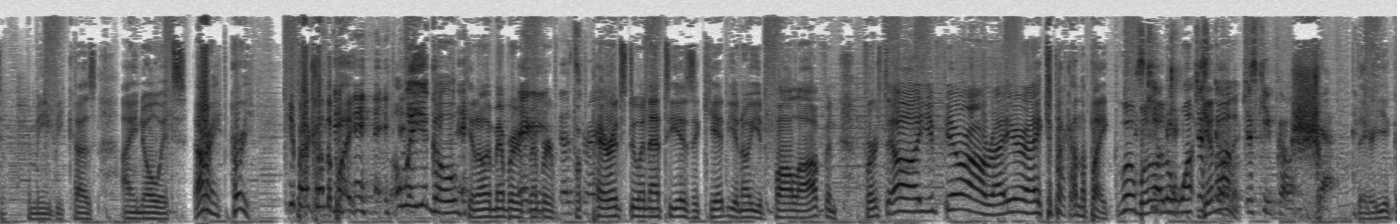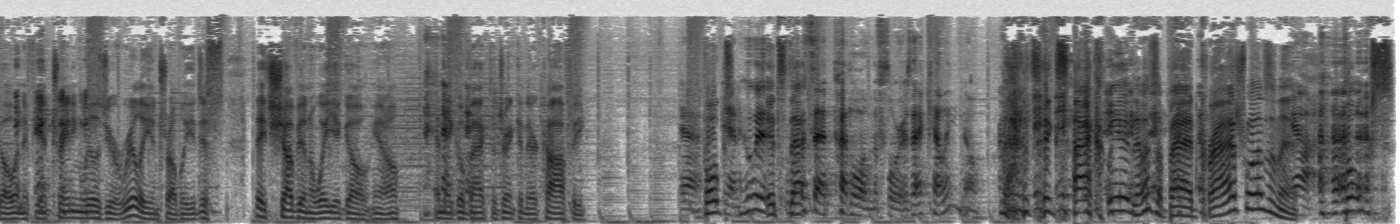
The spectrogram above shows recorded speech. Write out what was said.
to me because I know it's all right. Hurry, get back on the bike. Away you go. You know, I remember you- remember p- right. parents doing that to you as a kid. You know, you'd fall off, and first, oh, if you're all right, you're all right. Get back on the bike. Well, I don't want just get go, on it. Just keep going. Yeah. There you go. And if you had training wheels, you're really in trouble. You just they shove you and away you go, you know, and they go back to drinking their coffee. Yeah. Folks, and who is, it's that- What's that puddle on the floor? Is that Kelly? No. That's exactly it. That was a bad crash, wasn't it? Yeah. Folks,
